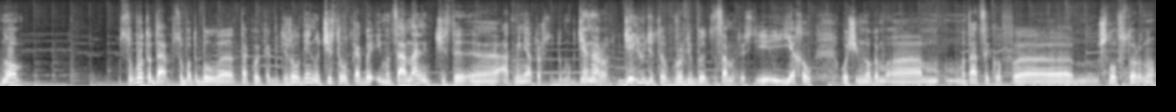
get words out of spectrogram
Но Суббота, да, суббота был э, такой как бы тяжелый день, но чисто вот как бы эмоционально, чисто э, от меня то, что думаю, где народ, где люди-то, вроде бы это самое, то есть ехал, очень много э, мотоциклов э, шло в сторону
